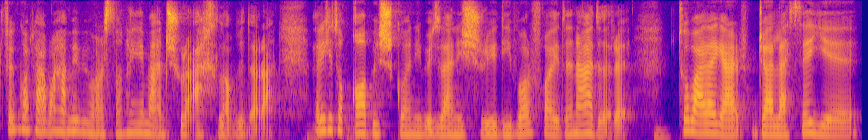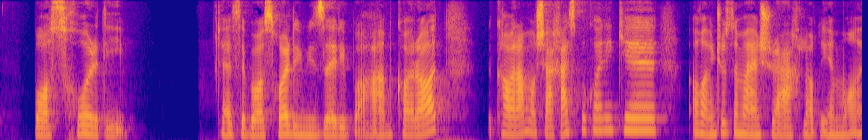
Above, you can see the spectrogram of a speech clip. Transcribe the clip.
فکر کنم تقریبا همه بیمارستان ها یه منشور اخلاقی دارن. ولی که تو قابش کنی بزنیش روی دیوار فایده نداره. تو باید اگر جلسه بازخوردی جلسه بازخوردی می‌ذاری با همکارات کاملا مشخص بکنی که آقا این جزء منشور اخلاقی ماه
